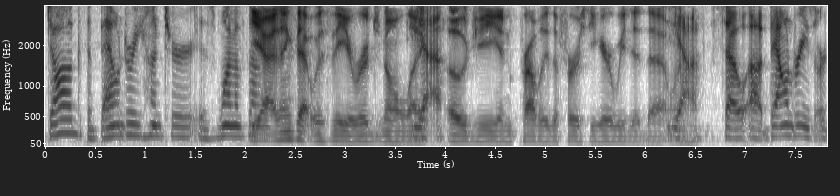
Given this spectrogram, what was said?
Dog, the boundary hunter, is one of them. Yeah, I think that was the original like Yeah. OG and probably the first year we did that one. Yeah. So uh, boundaries are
